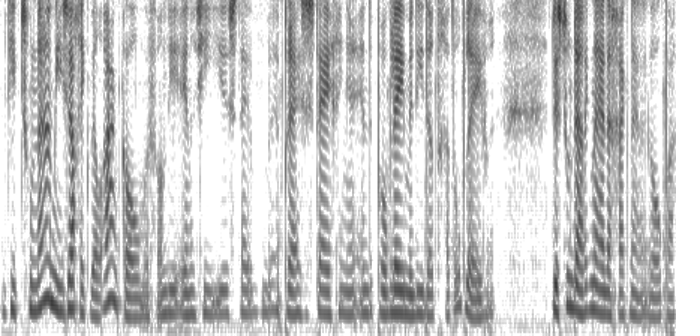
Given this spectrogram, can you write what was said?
die tsunami zag ik wel aankomen van die energieprijzenstijgingen en de problemen die dat gaat opleveren. Dus toen dacht ik, nou dan ga ik naar Europa.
